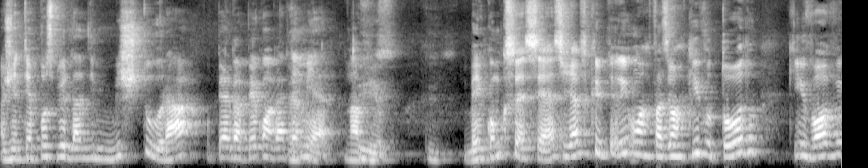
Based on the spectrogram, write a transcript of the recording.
a gente tem a possibilidade de misturar o PHP com HTML é, na view. Bem como com CSS, JavaScript, fazer um arquivo todo que envolve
